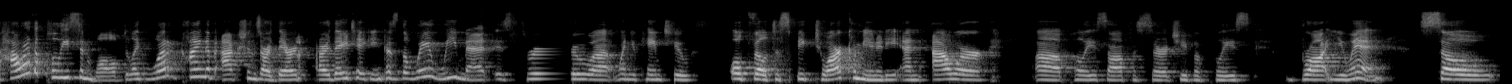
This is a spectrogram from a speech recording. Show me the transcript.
how are the police involved? Like what kind of actions are there are they taking? Because the way we met is through uh, when you came to Oakville to speak to our community and our uh, police officer, chief of police brought you in. So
